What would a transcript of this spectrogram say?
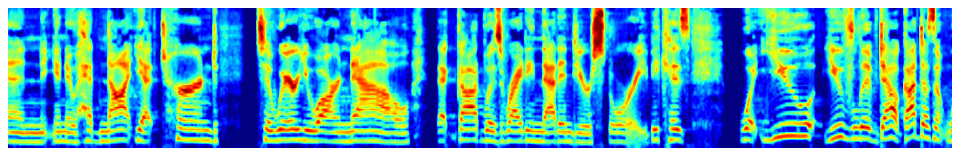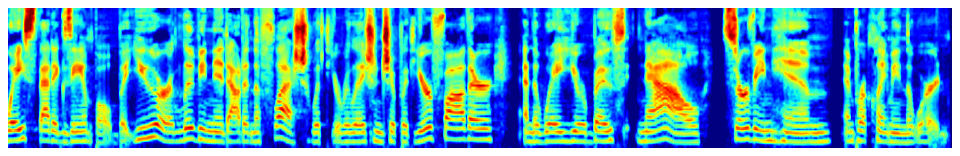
and, you know, had not yet turned to where you are now that God was writing that into your story. Because what you you've lived out god doesn't waste that example but you are living it out in the flesh with your relationship with your father and the way you're both now serving him and proclaiming the word.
